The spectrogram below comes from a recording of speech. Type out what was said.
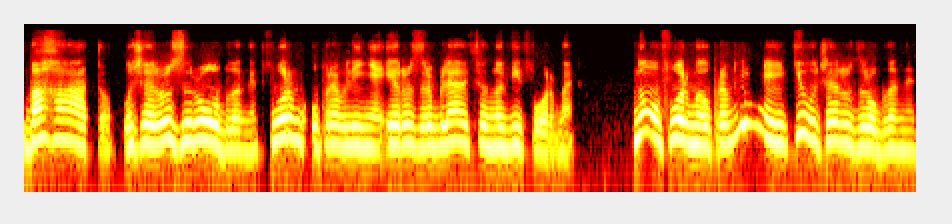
багато уже розроблених форм управління і розробляються нові форми. Ну, форми управління, які вже розроблені.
